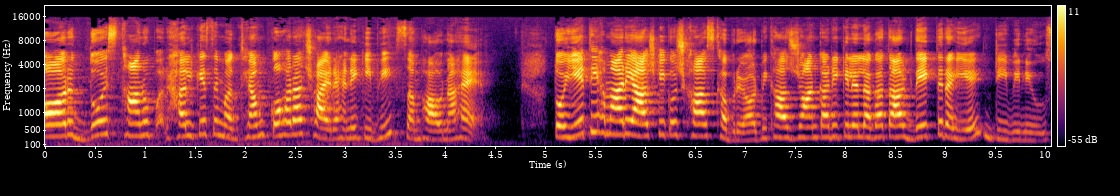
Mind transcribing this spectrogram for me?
और दो स्थानों पर हल्के से मध्यम कोहरा छाए रहने की भी संभावना है। तो ये थी हमारी आज की कुछ खास खबरें, और भी खास जानकारी के लिए लगातार देखते रहिए डीवी न्यूज़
